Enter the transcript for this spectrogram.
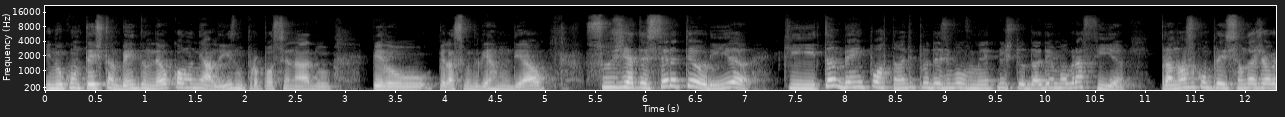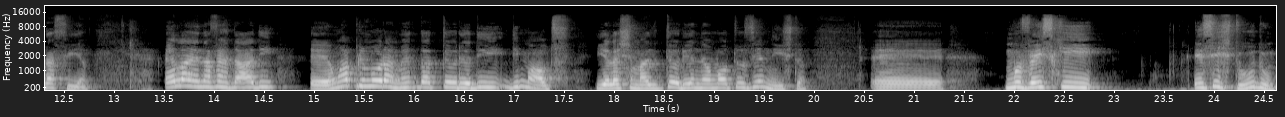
e no contexto também do neocolonialismo proporcionado pelo, pela Segunda Guerra Mundial, surge a terceira teoria que também é importante para o desenvolvimento do estudo da demografia, para a nossa compreensão da geografia. Ela é, na verdade, é um aprimoramento da teoria de, de Malthus, e ela é chamada de teoria neomalthusianista. É, uma vez que esse estudo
